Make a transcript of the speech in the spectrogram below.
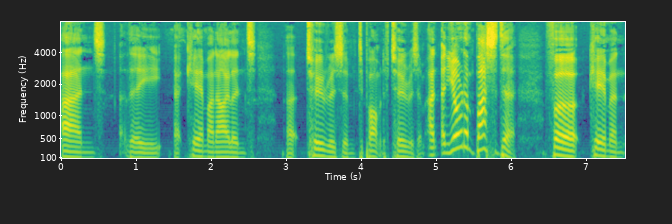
and the uh, Cayman Island uh, Tourism Department of Tourism, and, and you're an ambassador for Cayman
